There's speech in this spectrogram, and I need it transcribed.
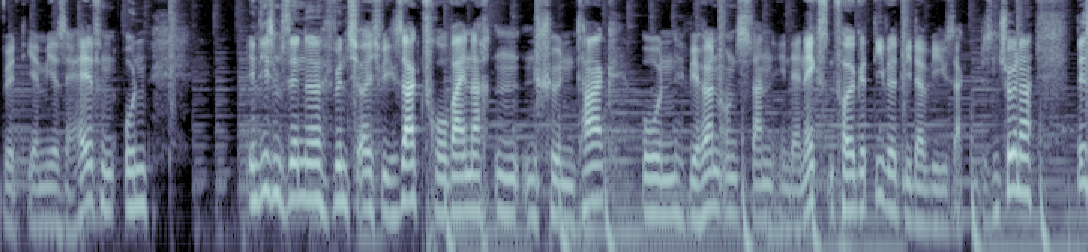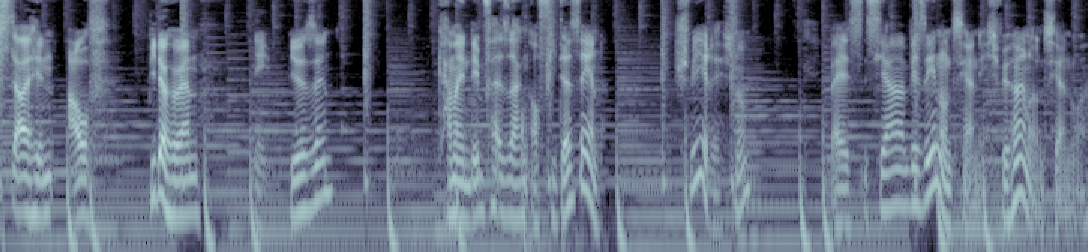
würdet ihr mir sehr helfen und in diesem Sinne wünsche ich euch, wie gesagt, frohe Weihnachten, einen schönen Tag und wir hören uns dann in der nächsten Folge. Die wird wieder, wie gesagt, ein bisschen schöner. Bis dahin, auf Wiederhören. Nee, Wiedersehen? Kann man in dem Fall sagen, auf Wiedersehen? Schwierig, ne? Weil es ist ja, wir sehen uns ja nicht, wir hören uns ja nur.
